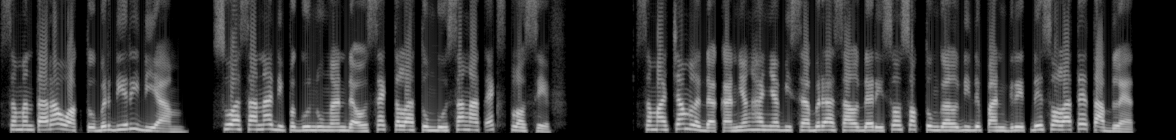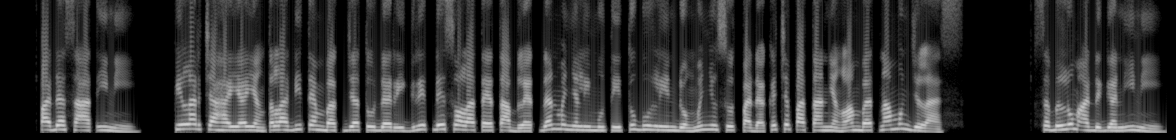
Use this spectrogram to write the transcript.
Sementara waktu berdiri diam, Suasana di pegunungan Daosek telah tumbuh sangat eksplosif. Semacam ledakan yang hanya bisa berasal dari sosok tunggal di depan Grid Desolate Tablet. Pada saat ini, pilar cahaya yang telah ditembak jatuh dari Grid Desolate Tablet dan menyelimuti tubuh Lindung menyusut pada kecepatan yang lambat namun jelas. Sebelum adegan ini,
